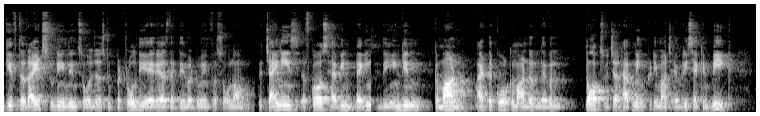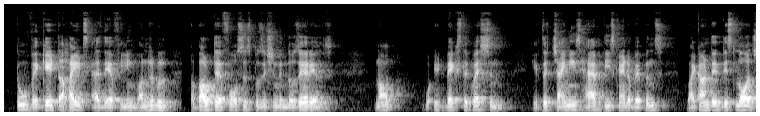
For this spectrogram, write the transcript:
give the rights to the Indian soldiers to patrol the areas that they were doing for so long. The Chinese, of course, have been begging the Indian command at the corps commander level talks which are happening pretty much every second week to vacate the heights as they are feeling vulnerable about their forces positioned in those areas. Now, it begs the question if the Chinese have these kind of weapons, why can't they dislodge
